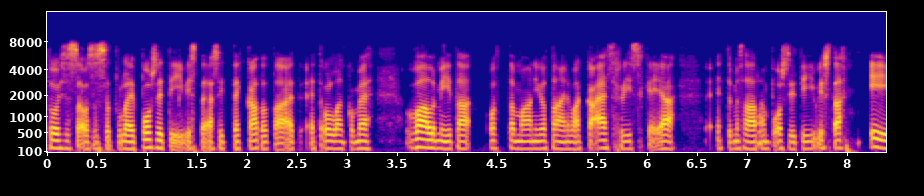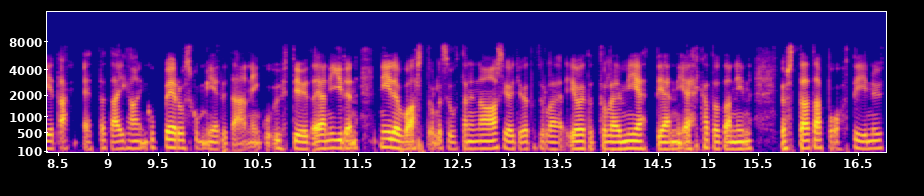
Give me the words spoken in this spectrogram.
toisessa osassa tulee positiivista ja sitten katsotaan, että, että ollaanko me valmiita ottamaan jotain vaikka S-riskejä, että me saadaan positiivista Etä, että tämä ihan niin kuin perus, kun mietitään niin kuin yhtiöitä ja niiden, niiden vastuullisuutta, niin nämä asioita, joita tulee, joita tulee miettiä, niin ehkä tota, niin jos tätä pohtii nyt,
